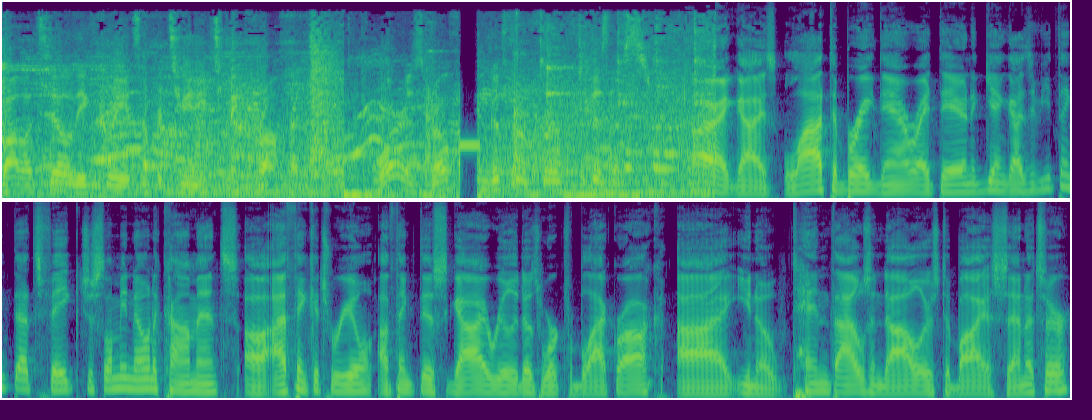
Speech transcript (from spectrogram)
Volatility creates opportunity to make profit. War is real good for, for, for business. All right, guys, a lot to break down right there. And again, guys, if you think that's fake, just let me know in the comments. Uh, I think it's real. I think this guy really does work for BlackRock. Uh, you know, ten thousand dollars to buy a senator.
